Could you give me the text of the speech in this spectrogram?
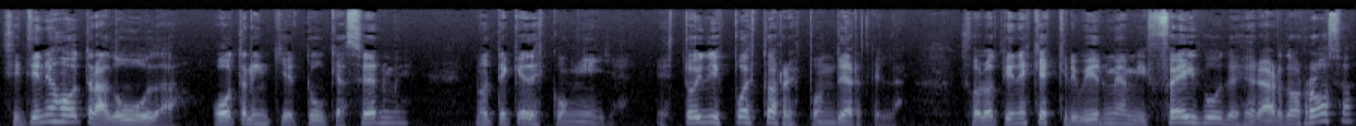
Si tienes otra duda, otra inquietud que hacerme, no te quedes con ella. Estoy dispuesto a respondértela. Solo tienes que escribirme a mi Facebook de Gerardo Rosa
